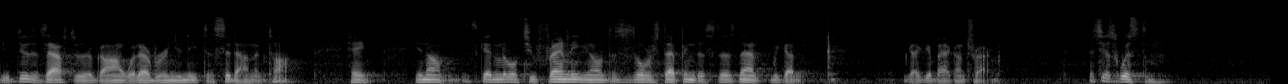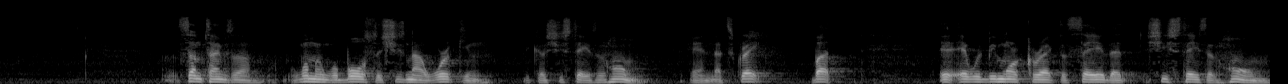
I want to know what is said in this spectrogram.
You do this after they're gone, whatever, and you need to sit down and talk. Hey, you know, it's getting a little too friendly. You know, this is overstepping, this, this, that. We got, we got to get back on track. It's just wisdom. Sometimes a woman will boast that she's not working because she stays at home, and that's great. But it, it would be more correct to say that she stays at home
